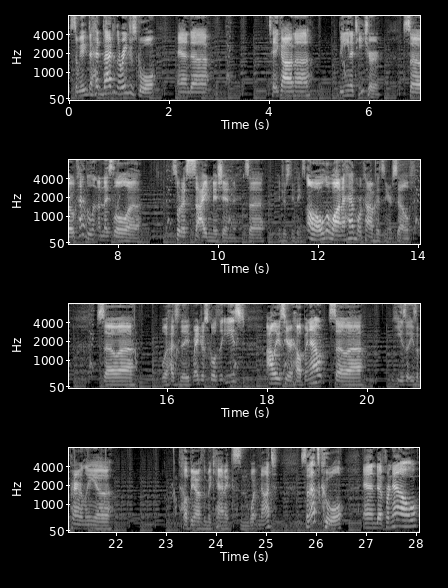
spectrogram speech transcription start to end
So we get to head back to the Ranger School and, uh, take on, uh, being a teacher. So, kind of a, a nice little, uh, sort of side mission. It's, uh, interesting things. Oh, Luana, have more confidence in yourself. So, uh, we'll head to the Ranger School to the east. Ollie's here helping out, so, uh, he's, he's apparently, uh, helping out with the mechanics and whatnot. So that's cool. And uh, for now,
